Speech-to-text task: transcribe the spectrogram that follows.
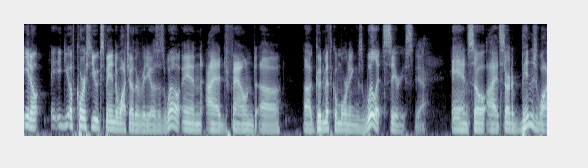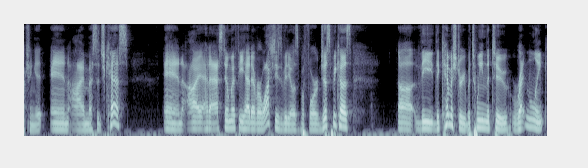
you know, you, of course, you expand to watch other videos as well. And I had found uh, uh, Good Mythical Mornings Will It series, Yeah. and so I had started binge watching it, and I messaged Kess, and I had asked him if he had ever watched these videos before, just because uh, the the chemistry between the two, Rhett and Link,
